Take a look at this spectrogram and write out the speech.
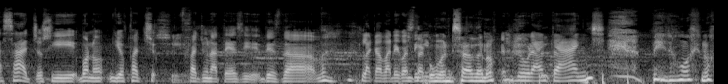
assaig, o sigui, bueno, jo faig, sí. faig una tesi des de... L'acabaré quan Està tingui... començada, no? 90 anys, però bueno,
